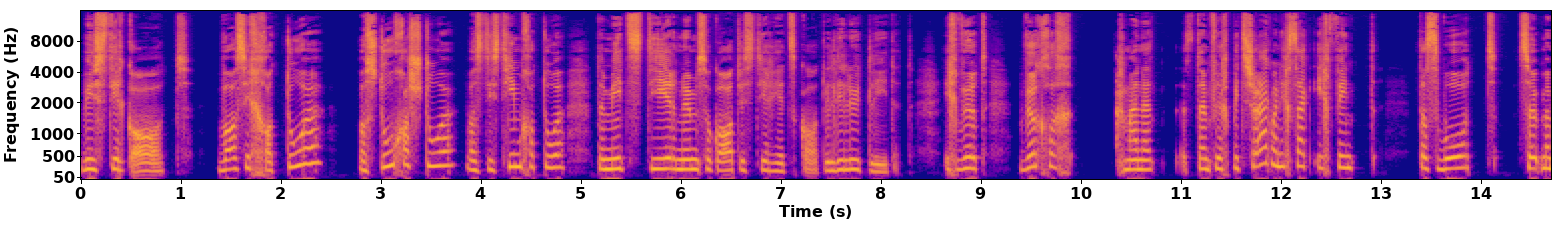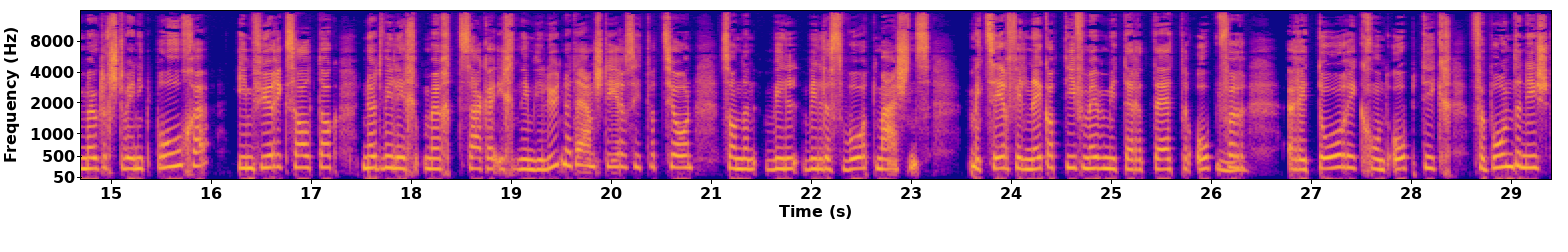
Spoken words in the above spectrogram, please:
wie es dir geht, was ich kann tun, was du kannst tun, was dein Team kann tun, damit es dir nicht mehr so geht, wie es dir jetzt geht, weil die Leute leiden. Ich würde wirklich, ich meine, es klingt vielleicht ein bisschen schräg, wenn ich sage, ich finde, das Wort sollte man möglichst wenig brauchen im Führungsalltag. Nicht, weil ich möchte sagen, ich nehme die Leute nicht ernst in ihrer Situation, sondern weil, weil das Wort meistens mit sehr viel Negativem, eben mit der Täter-Opfer-Rhetorik und Optik verbunden ist,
